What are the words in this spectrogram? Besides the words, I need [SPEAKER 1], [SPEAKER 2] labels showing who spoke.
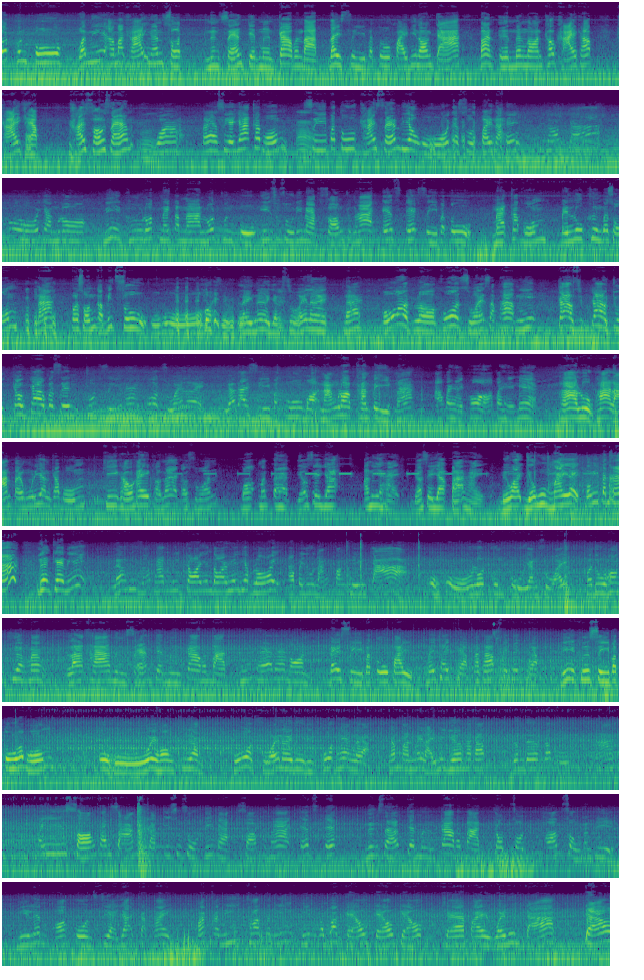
[SPEAKER 1] รถคุณปู่วันนี้เอามาขายเงินสด 179,000 บาท ได้ 4 ประตูไปพี่น้องจ๋า บ้านอื่นเมืองนอนเขาขายครับ ขายแคบขาย 2 0 0แสน
[SPEAKER 2] อืม
[SPEAKER 1] กว่า แต่เสียยะครับผม
[SPEAKER 2] อ่า
[SPEAKER 1] 4 ประตูขายแสนเดียว โอ้โห จะสุดไปไหน พี่น้องจ๋า โอ้โห อย่างรอ นี่คือรถในตำนานรถคุณปู่ Isuzu D-Max 2.5 SX 4 ประตู แม็กครับผมเป็นลูกครึ่งผสมนะ ผสมกับมิตซูโอ้โหไลเนอร์อย่างสวยเลยนะโคตรหล่อโคตรสวยสภาพนี้ 99.99%ชุดสีแม่งโคตรสวยเลย แล้วได้ 4 ประตูเบาะหนังรอบคันไปอีกนะ เอาไปให้พ่อ เอาไปให้แม่พาลูกพาหลานไปโรงเรียนครับผม ขี่เขาให้เขาหน้าเขาสวน เบาะมันแตกเดี๋ยวเสียยะ อันนี้ให้ เดี๋ยวเสียยะปะให้ หรือว่าเดี๋ยวหุ้มไม่ได้บ่มีปัญหา เรื่องแค่นี้ แล้วนี่สำคัญมีจอยแอนดรอยให้เรียบร้อย เอาไปดูหนังฟังเพลงจ้า โอ้โห รถคุณปู่ยังสวย มาดูห้องเครื่องมั่ง ราคา 179,000 บาทคุ้มแท้แน่นอน ได้ 4 ประตูไป ไม่ใช่แคบนะครับ ไม่ใช่แคบนี่คือ 4 ประตูครับผม โอ้โห ห้องเครื่องโคตรสวยเลยดูดิโคตรแห้งเลยอะน้ำมันไม่ไหลไม่เยิ้มนะครับ เดิมๆครับผม ปี 2003กับ Isuzu D-Max 2.5 SX 179,000 บาท จบสดพร้อมส่งทันที มีเล่มพร้อมโอนเสียยะจัดให้มักคันนี้ชอบคันนี้พิมพ์คำว่าแก้วแก้วแก้วแชร์ไปไวัยรุ่นจ๋าแก้ว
